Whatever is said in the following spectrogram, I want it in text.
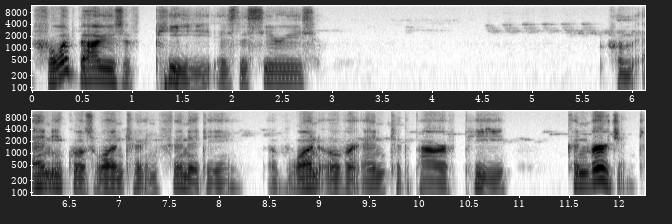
For what values of p is the series from n equals 1 to infinity of 1 over n to the power of p convergent.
